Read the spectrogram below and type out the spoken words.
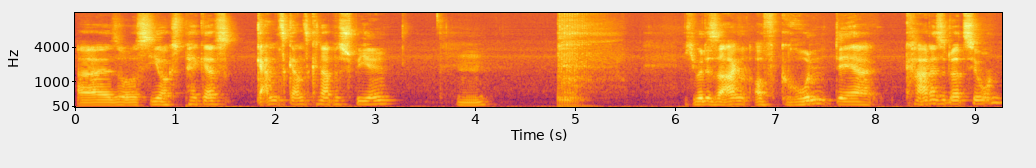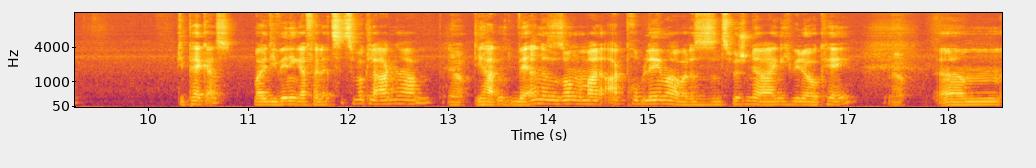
Also Seahawks Packers, ganz, ganz knappes Spiel. Mhm. Ich würde sagen, aufgrund der Kadersituation, die Packers, weil die weniger Verletzte zu beklagen haben. Ja. Die hatten während der Saison mal arg Probleme, aber das ist inzwischen ja eigentlich wieder okay. Ähm,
